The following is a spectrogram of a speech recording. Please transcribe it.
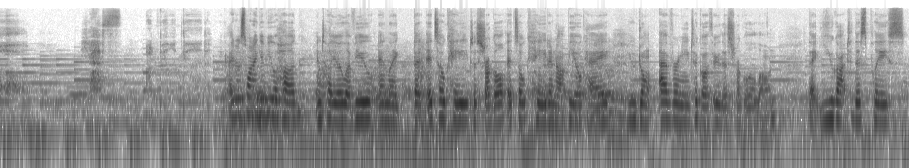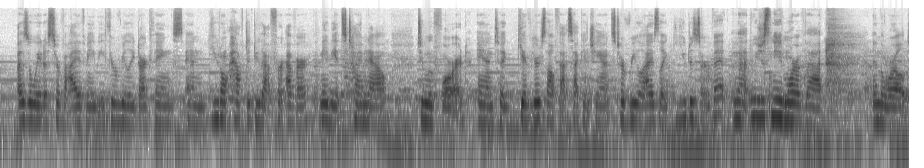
Oh, yes, I'm feeling good. I just want to give you a hug and tell you I love you and like that it's okay to struggle. It's okay to not be okay. You don't ever need to go through this struggle alone. That you got to this place as a way to survive maybe through really dark things and you don't have to do that forever. Maybe it's time now to move forward and to give yourself that second chance to realize like you deserve it and that we just need more of that in the world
